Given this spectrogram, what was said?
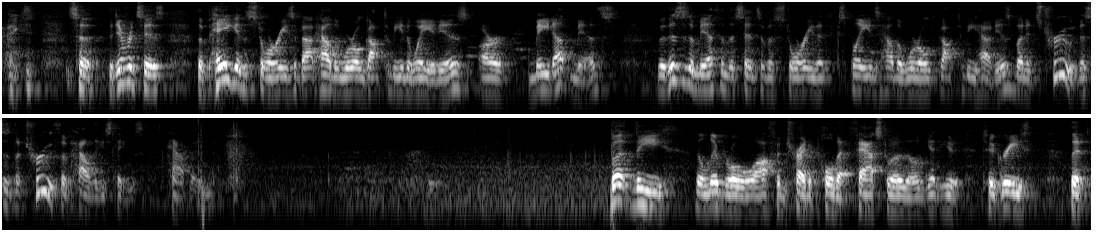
right? So the difference is the pagan stories about how the world got to be the way it is are made up myths. But this is a myth in the sense of a story that explains how the world got to be how it is, but it's true. This is the truth of how these things happened. But the, the liberal will often try to pull that fast one, they'll get you to agree that,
